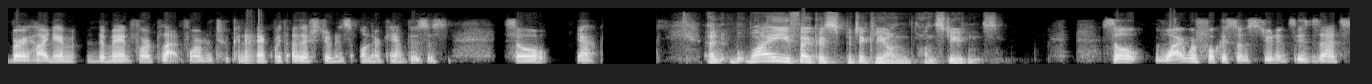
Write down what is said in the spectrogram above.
very high dem- demand for a platform to connect with other students on their campuses. So yeah. And why are you focused particularly on on students? So why we're focused on students is that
